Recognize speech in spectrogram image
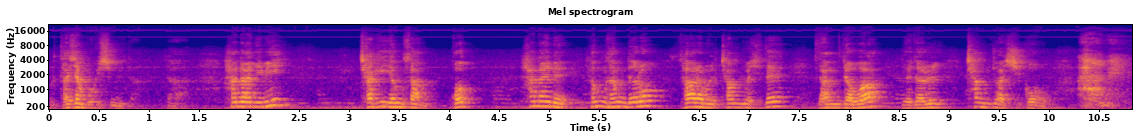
우리 다시 한번 보겠습니다. 자, 하나님이 자기 형상 곧 하나님의 형상대로 사람을 창조하시되 남자와 여자를 창조하시고 아멘.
